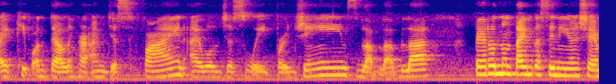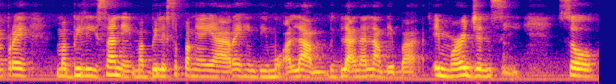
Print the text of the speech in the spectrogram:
I keep on telling her, I'm just fine. I will just wait for James, blah, blah, blah. Pero nung time kasi niyon, syempre, mabilisan eh. Mabilis sa pangyayari, hindi mo alam. Bigla na lang, di ba? Emergency. So,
